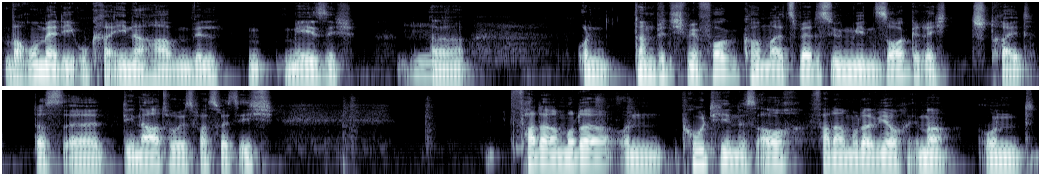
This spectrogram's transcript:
warum er die Ukraine haben will, mäßig. Mhm. Äh, und dann bin ich mir vorgekommen, als wäre das irgendwie ein Sorgerechtsstreit, dass äh, die NATO ist, was weiß ich, Vater, Mutter und Putin ist auch Vater, Mutter, wie auch immer. Und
